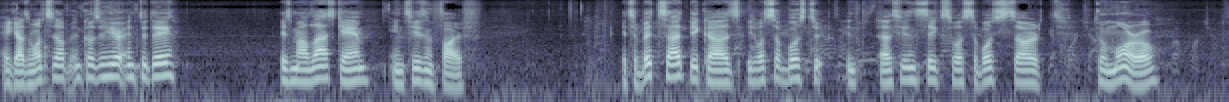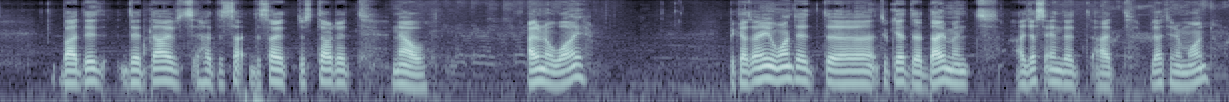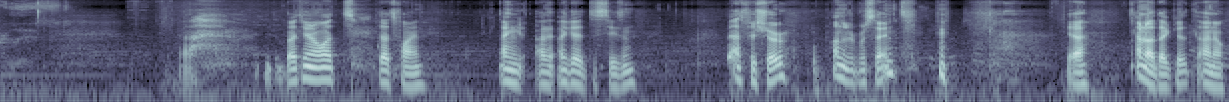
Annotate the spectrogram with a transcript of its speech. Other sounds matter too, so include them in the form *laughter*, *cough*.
Hey guys, what's up? Inkoza here, and today is my last game in Season 5. It's a bit sad because it was supposed to, uh, Season 6 was supposed to start tomorrow, but the, the dives had deci decided to start it now. I don't know why, because I wanted uh, to get the diamond, I just ended at Platinum 1. *sighs* but you know what, that's fine. I, I, I get it this season. That's for sure. 100%. *laughs* yeah, I'm not that good, I know.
